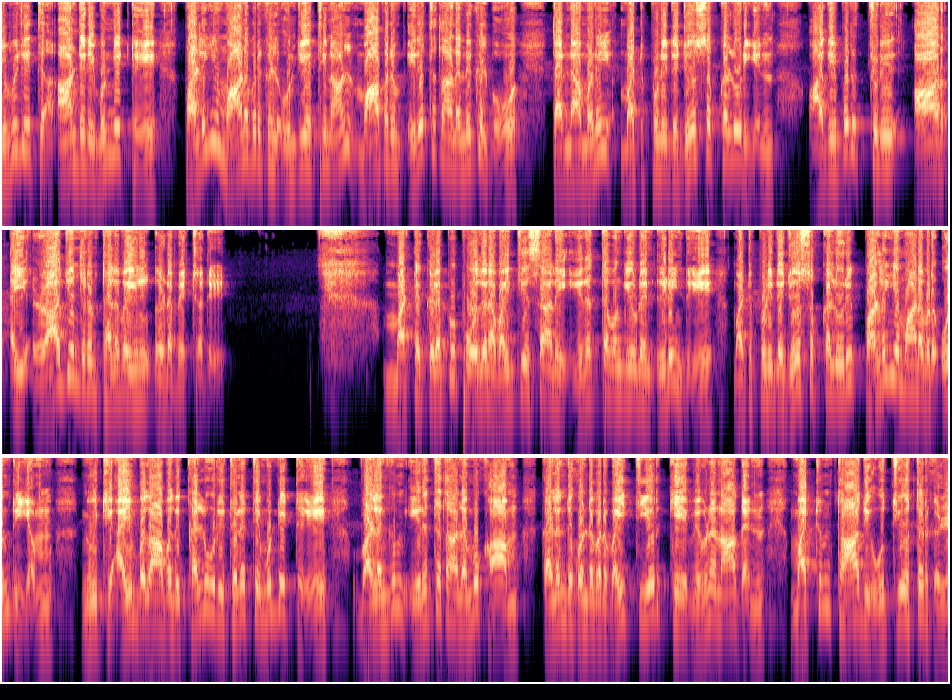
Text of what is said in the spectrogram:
யுபிலியத் ஆண்டினை முன்னிட்டு பழைய மாணவர்கள் ஒன்றியத்தினால் மாபெரும் இரத்ததான நிகழ்வு தன்னாமணை மற்றும் புனித ஜோசப் கல்லூரியின் அதிபர் திரு ஆர் ஐ ராஜேந்திரன் தலைமையில் இடம்பெற்றது. மட்டக்களப்பு போதன வைத்தியசாலை இரத்த வங்கியுடன் இணைந்து மட்டுப்பிடித்த புனித ஜோசப் கல்லூரி பழைய மாணவர் ஒன்றியம் நூற்றி ஐம்பதாவது கல்லூரி தினத்தை முன்னிட்டு வழங்கும் இரத்த தான முகாம் கலந்து கொண்டவர் வைத்தியர் கே. விவனநாதன் மற்றும் தாதி உத்தியோகத்தர்கள்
